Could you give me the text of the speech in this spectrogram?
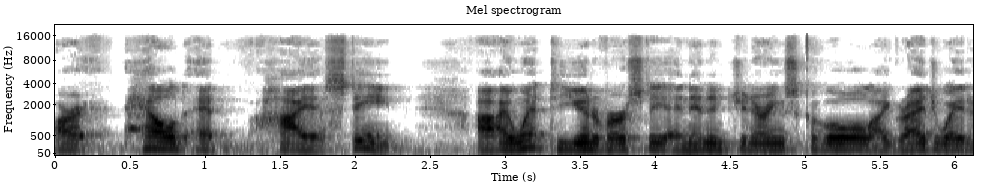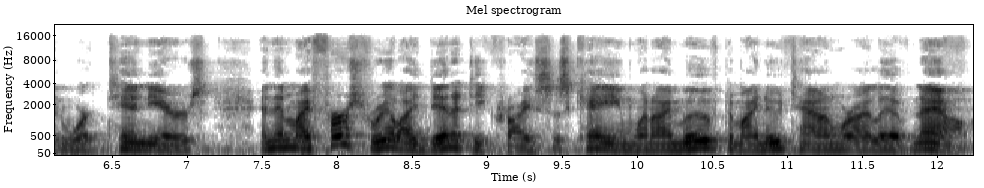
are held at high esteem. I went to university and in engineering school. I graduated, worked 10 years. And then my first real identity crisis came when I moved to my new town where I live now.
